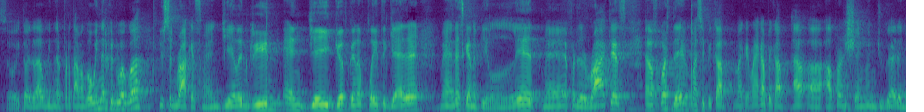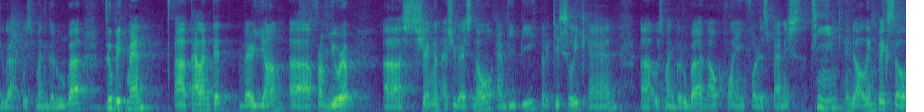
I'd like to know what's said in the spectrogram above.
So itu adalah winner pertama gue. Winner kedua gue Houston Rockets man. Jalen Green and Jacob gonna play together. Man that's gonna be lit man for the Rockets. And of course they masih pick up mereka pick up Al, uh, Alperen Sengun juga dan juga Usman Garuba. Two big men, uh, talented, very young uh, from Europe. Uh, Schengen, as you guys know, MVP Turkish League, and uh, Usman Garuba now playing for the Spanish team in the Olympics. So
